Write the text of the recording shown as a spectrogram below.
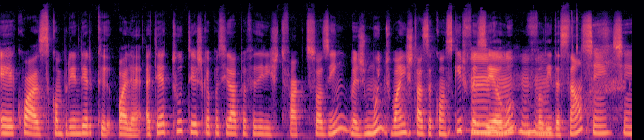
é quase compreender que, olha, até tu tens capacidade para fazer isto de facto sozinho, mas muito bem, estás a conseguir fazê-lo, validação. Sim, sim.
